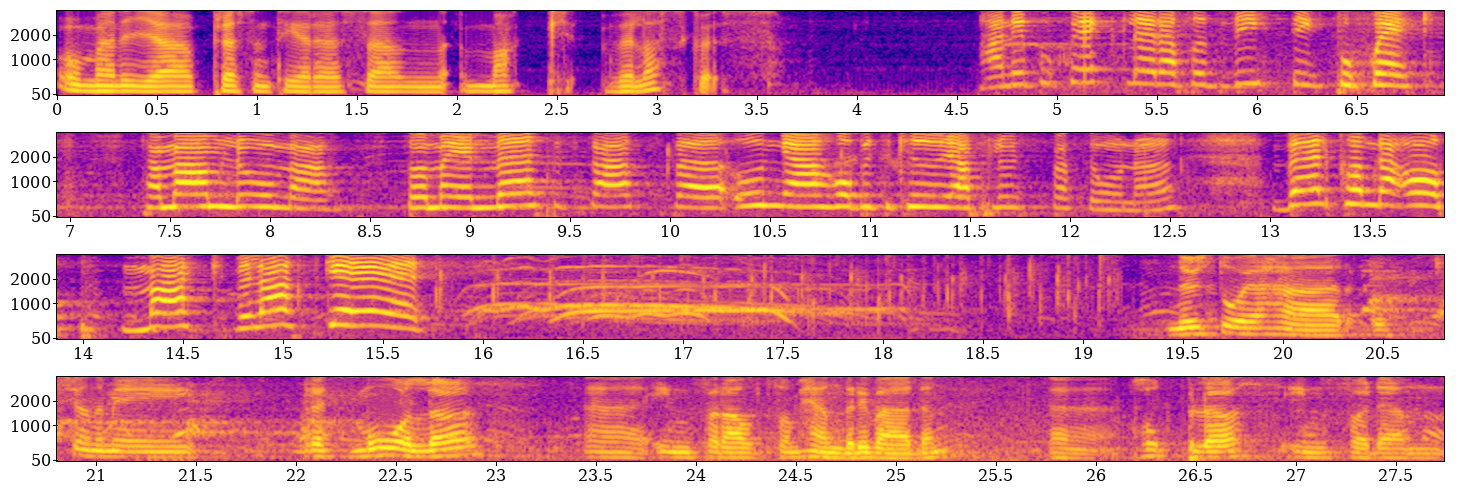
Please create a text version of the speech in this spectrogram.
Och Maria presenterar sen Mac Velasquez. Han är projektledare för ett viktigt projekt, Tamam Luma, som är en mötesplats för unga hbtqia plus-personer. Välkomna upp Mac Velasquez! Nu står jag här och känner mig rätt mållös eh, inför allt som händer i världen. Eh, hopplös inför den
